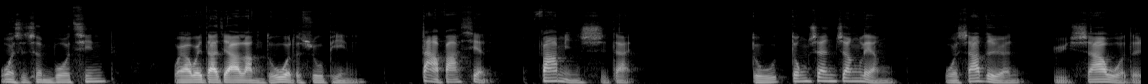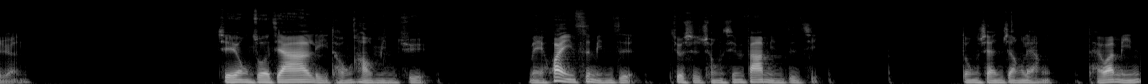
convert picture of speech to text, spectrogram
我是陈柏清，我要为大家朗读我的书评《大发现：发明时代》，读东山张良《我杀的人与杀我的人》，借用作家李桐豪名句：每换一次名字，就是重新发明自己。东山张良，台湾名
